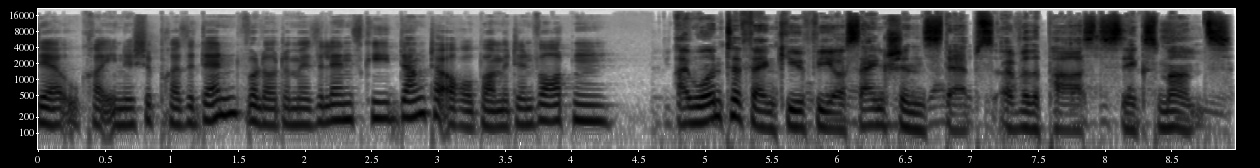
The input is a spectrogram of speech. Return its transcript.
Der ukrainische Präsident Volodymyr Zelensky dankte Europa mit den Worten I want to thank you for your sanctions steps over the past six months.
